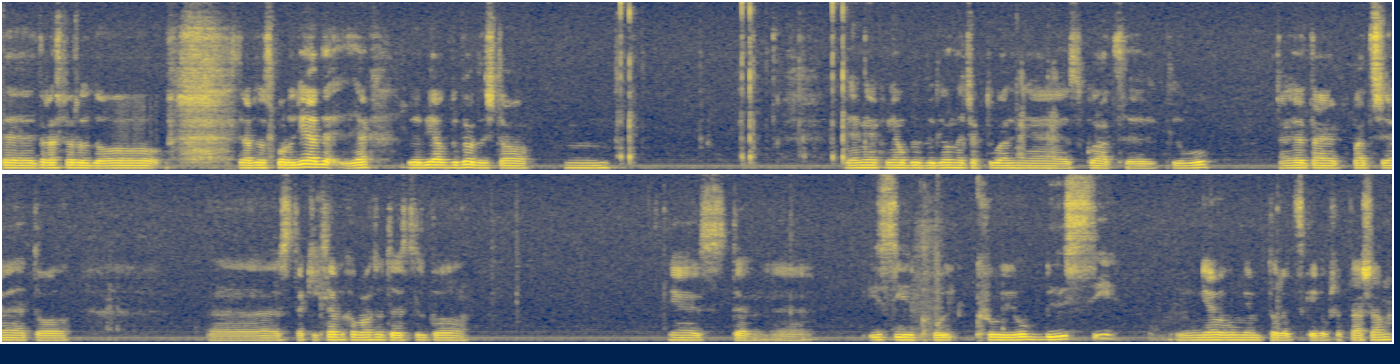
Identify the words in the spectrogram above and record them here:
e, transferu do Trabzonsporu. Nie wiem jak by miał wyglądać to mm, nie wiem jak miałby wyglądać aktualnie skład y, klubu, ale tak jak patrzę to e, z takich lewych obrońców to jest tylko jest ten e, Isi Kuyubisi nie umiem tureckiego, przepraszam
